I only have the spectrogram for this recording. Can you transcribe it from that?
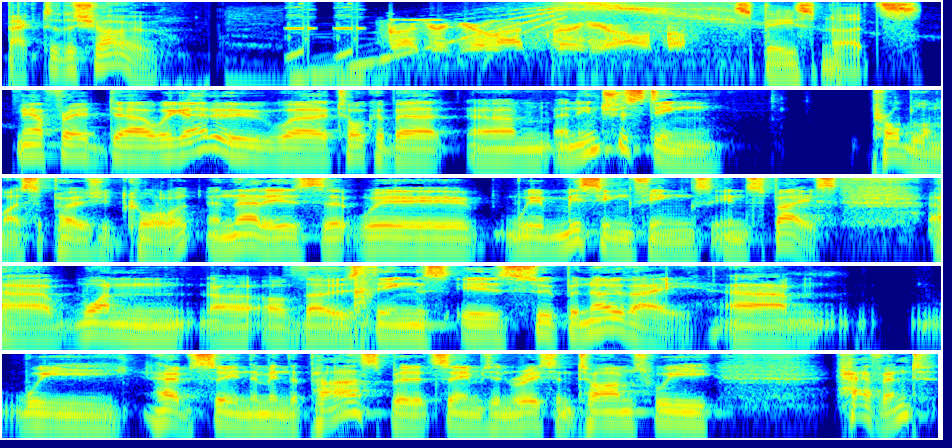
back to the show. Roger, you're loud and here also. Space Nuts. Now, Fred, uh, we're going to uh, talk about um, an interesting problem, I suppose you'd call it, and that is that we're we're missing things in space. Uh, one uh, of those things is supernovae. Um, we have seen them in the past, but it seems in recent times we haven't,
